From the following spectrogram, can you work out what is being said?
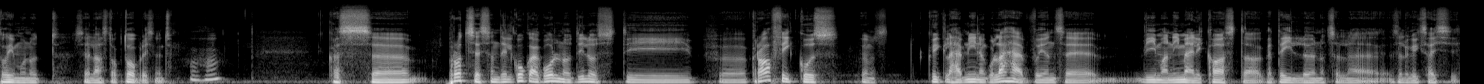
toimunud selle aasta oktoobris nüüd uh. -huh. kas äh, protsess on teil kogu aeg olnud ilusti äh, graafikus, põhimõtteliselt kõik läheb nii, nagu läheb või on see viimane imelik aasta ka teil löönud selle, selle kõik sassi?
